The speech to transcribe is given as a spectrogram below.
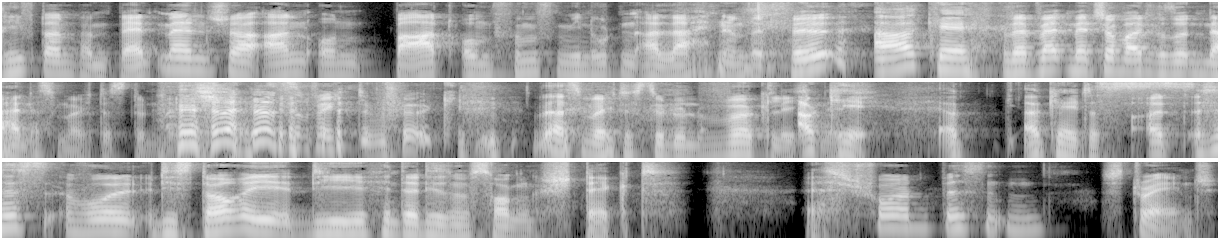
rief dann beim Bandmanager an und bat um fünf Minuten alleine mit Phil. Ah, Okay. Und der Bandmanager meinte so, nein, das möchtest du nicht. das möchte wirklich. Das möchtest du nun wirklich Okay. nicht. Okay, das. Und es ist wohl die Story, die hinter diesem Song steckt. Es ist schon ein bisschen strange.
